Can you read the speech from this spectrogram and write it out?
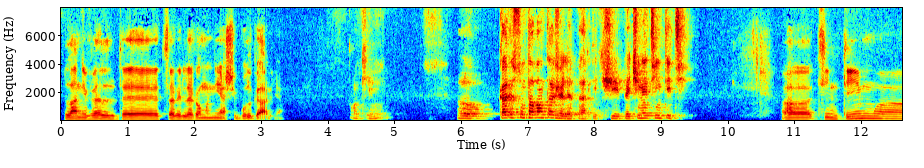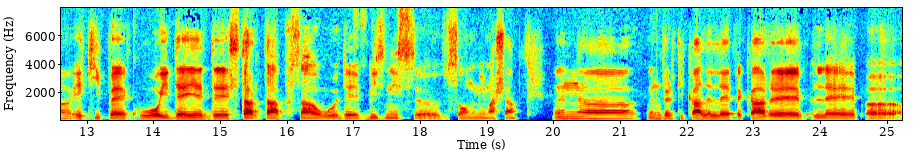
la nivel de țările România și Bulgaria. Ok. Care sunt avantajele, practic, și pe cine țintiți? Țintim echipe cu o idee de startup sau de business, să o numim așa, în, uh, în verticalele pe care le uh,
